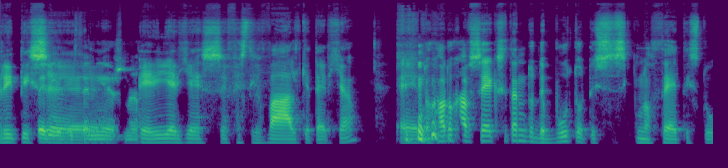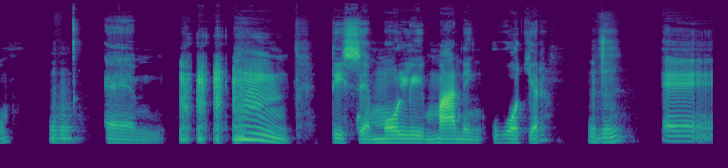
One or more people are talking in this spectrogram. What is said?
British Περίεργες ε, ταινίες, ναι. περίεργες σε φεστιβάλ και τέτοια. Ε, το How to Have Sex ήταν το ντεμπούτο της σκηνοθέτης του, Μμμ. ε, της ε, Molly Manning Walker. Μμμ. Ε,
